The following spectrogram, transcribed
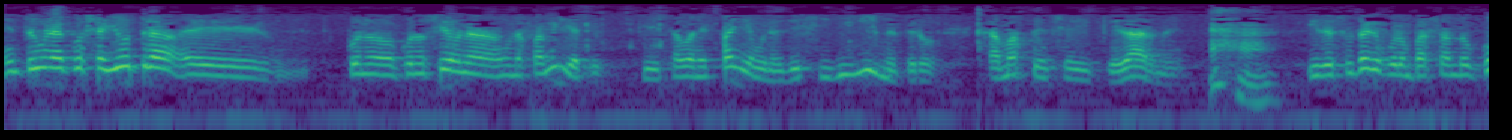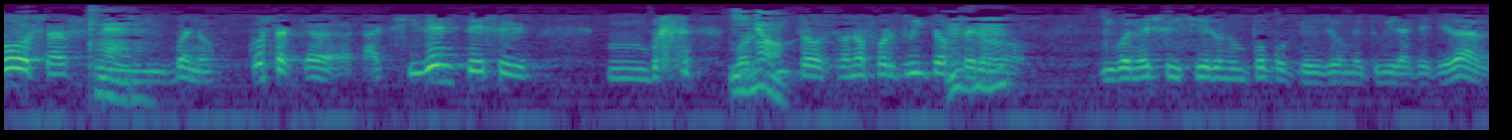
entre una cosa y otra, eh, conocí a una, una familia que, que, estaba en España, bueno, decidí irme, pero jamás pensé quedarme. Y resulta que fueron pasando cosas, y bueno, cosas, accidentes... Eh, Mm, fortuitos o no fortuitos, pero y bueno, eso hicieron un poco que yo me tuviera que quedar.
